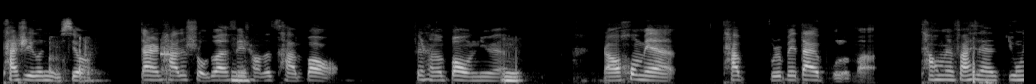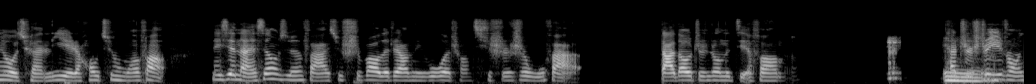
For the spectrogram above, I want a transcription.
她是一个女性，但是他的手段非常的残暴，非常的暴虐。然后后面他不是被逮捕了吗？他后面发现拥有权力，然后去模仿那些男性军阀去施暴的这样的一个过程，其实是无法达到真正的解放的。它只是一种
